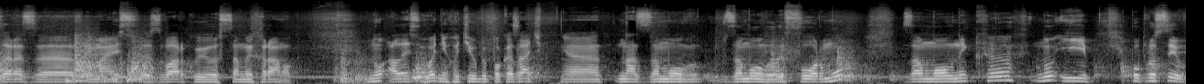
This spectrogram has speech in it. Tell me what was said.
зараз е, займаюся зваркою самих рамок. Ну, але сьогодні хотів би показати, нас замов, замовили форму, замовник. Ну і попросив,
